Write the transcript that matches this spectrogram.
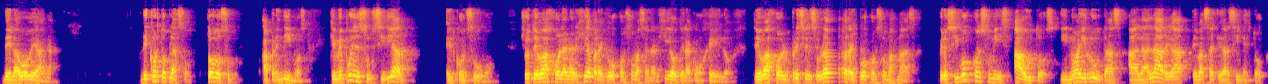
de la bobeana de corto plazo. Todos aprendimos que me pueden subsidiar el consumo. Yo te bajo la energía para que vos consumas energía o te la congelo. Te bajo el precio del celular para que vos consumas más. Pero si vos consumís autos y no hay rutas, a la larga te vas a quedar sin stock.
